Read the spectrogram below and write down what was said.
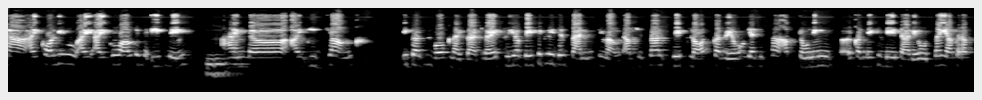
uh, I call you, I, I go out in the evening, mm-hmm. and uh, I eat junk, it doesn't work like that, right? So you're basically just balancing out. आप जितना weight loss कर रहे हो या जितना आप toning करने के लिए जा रहे हो उतना ही अगर आप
